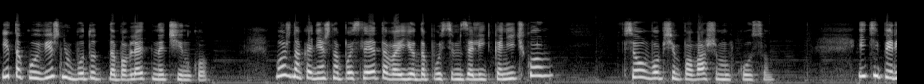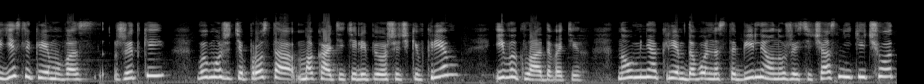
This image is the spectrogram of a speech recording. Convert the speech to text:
и такую вишню будут добавлять в начинку. Можно, конечно, после этого ее, допустим, залить коньячком. Все, в общем, по вашему вкусу. И теперь, если крем у вас жидкий, вы можете просто макать эти лепешечки в крем и выкладывать их. Но у меня крем довольно стабильный, он уже сейчас не течет,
